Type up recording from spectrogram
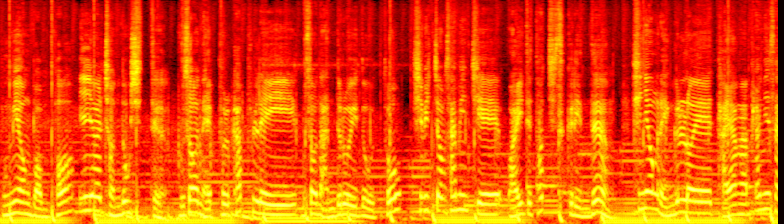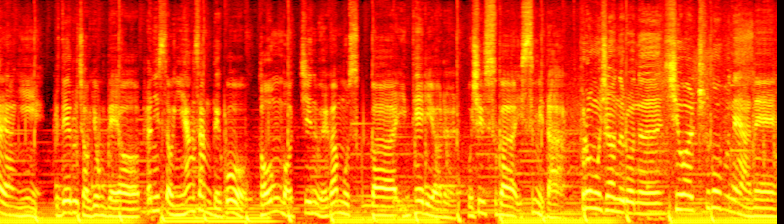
구미형 범퍼, 1열 전동 시트, 무선 애플 카플레이, 무선 안드로이드 오토, 12.3인치의 와이드 터치 스크린 등 신형 랭글러의 다양한 편의 사양이 그대로 적용되어 편의성이 향상되고 더욱 멋진 외관 모습과 인테리어를 보실 수가 있습니다. 프로모션으로는 10월 출고분에 한해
